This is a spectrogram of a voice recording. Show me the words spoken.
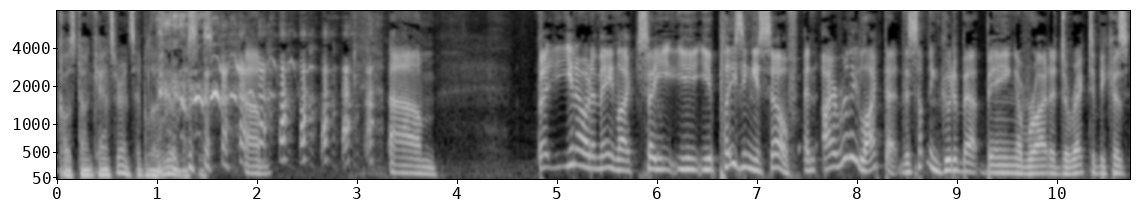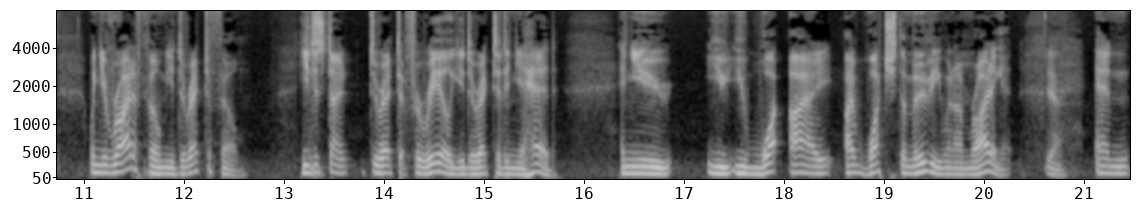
cause tongue cancer and other illnesses. Um, um, but you know what I mean? Like, so you, you, you're pleasing yourself. And I really like that. There's something good about being a writer director because when you write a film, you direct a film. You just don't direct it for real. You direct it in your head. And you, you, you, what I, I watch the movie when I'm writing it. Yeah. And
